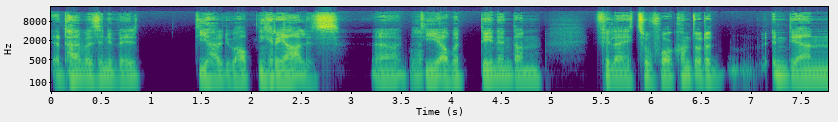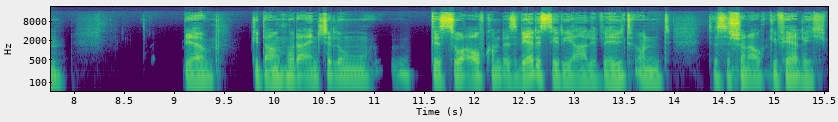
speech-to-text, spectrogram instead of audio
ja, teilweise eine Welt, die halt überhaupt nicht real ist. Ja, Ja. Die aber denen dann vielleicht so vorkommt oder in deren ja, Gedanken oder Einstellungen das so aufkommt, als wäre das die reale Welt. Und das ist schon auch gefährlich.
